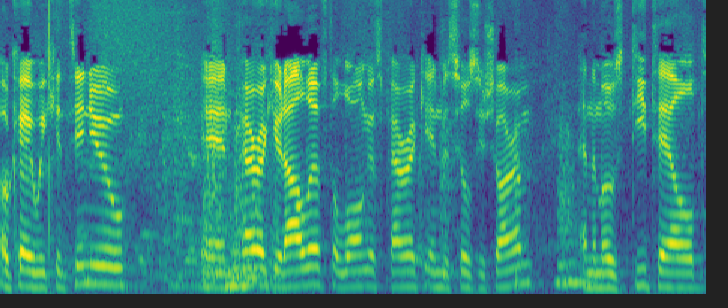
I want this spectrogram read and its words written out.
Okay, we continue in Parak Yud Aleph, the longest parak in Mesilas Yesharim, and the most detailed,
